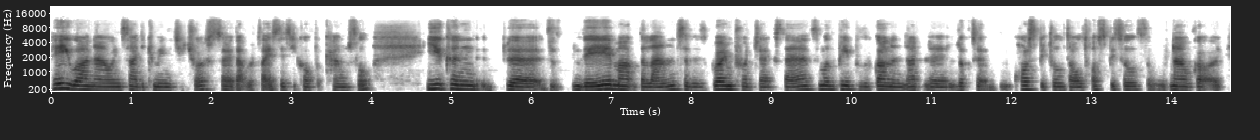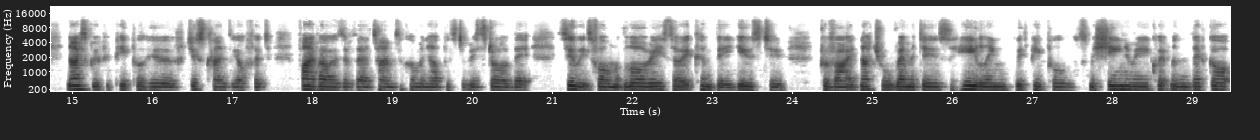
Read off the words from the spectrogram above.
here you are now inside the community trust, so that replaces your corporate council. You can uh, they earmark the land, so there's growing projects there. Some other people have gone and had, uh, looked at hospitals, old hospitals. So we've now got a nice group of people who have just kindly offered five hours of their time to come and help us to restore it to its former glory, so it can be used to provide natural remedies, healing with people's machinery, equipment they've got,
